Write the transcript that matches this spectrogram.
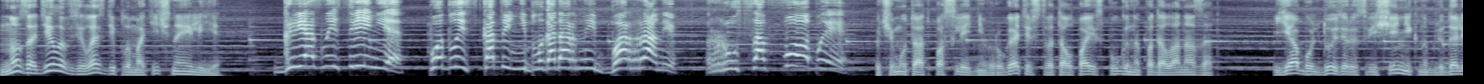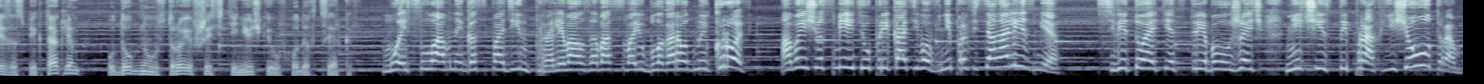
но за дело взялась дипломатичная Лия. «Грязные свиньи! Подлые скоты, неблагодарные бараны! Русофобы!» Почему-то от последнего ругательства толпа испуганно подала назад. Я, бульдозер и священник наблюдали за спектаклем, удобно устроившись в тенечке у входа в церковь. «Мой славный господин проливал за вас свою благородную кровь, а вы еще смеете упрекать его в непрофессионализме! Святой отец требовал сжечь нечистый прах еще утром,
